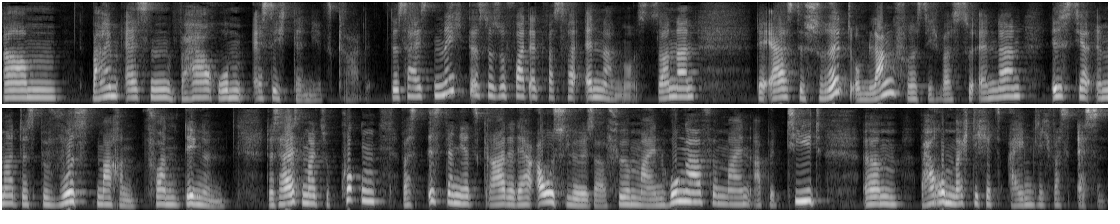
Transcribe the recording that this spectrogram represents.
ähm, beim Essen, warum esse ich denn jetzt gerade? Das heißt nicht, dass du sofort etwas verändern musst, sondern der erste Schritt, um langfristig was zu ändern, ist ja immer das Bewusstmachen von Dingen. Das heißt mal zu gucken, was ist denn jetzt gerade der Auslöser für meinen Hunger, für meinen Appetit? Ähm, warum möchte ich jetzt eigentlich was essen?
